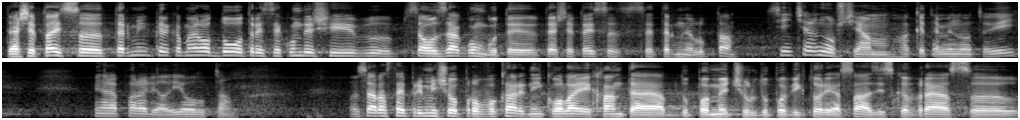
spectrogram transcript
Te așteptai să termin, cred că mai erau două-trei secunde și uh, se auzea gongul. Te, te așteptai să se termine lupta? Sincer, nu știam a câte minute îi. Mi-era paralel, eu luptam. În seara asta ai primit și o provocare. Nicolae Hantea, după meciul, după victoria sa, a zis că vrea să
